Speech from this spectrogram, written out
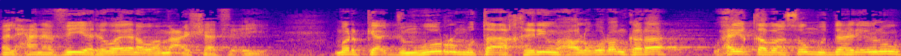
alxanafiya riwaayana waa maca shaaficiya marka jumhuur mutaakhiriin waxaa lagu odhan karaa waxay qabaan soomu dahri inuu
